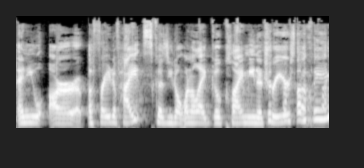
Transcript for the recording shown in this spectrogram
and you are afraid of heights because you don't want to like go climbing a tree or something,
